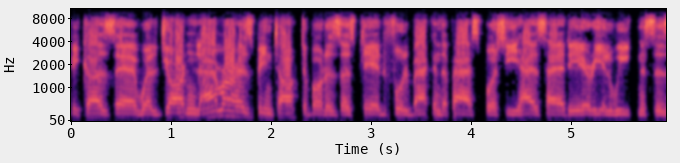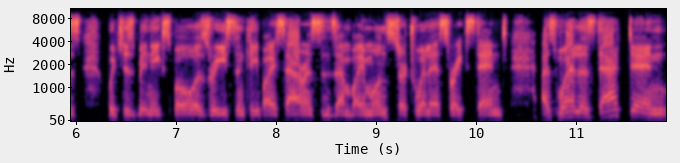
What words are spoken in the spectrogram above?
because uh, well, Jordan Larmour has been talked about as as played full back in the past, but he has had aerial weaknesses which has been exposed recently by Saracens and by Munster to a lesser extent. As well as that, then.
